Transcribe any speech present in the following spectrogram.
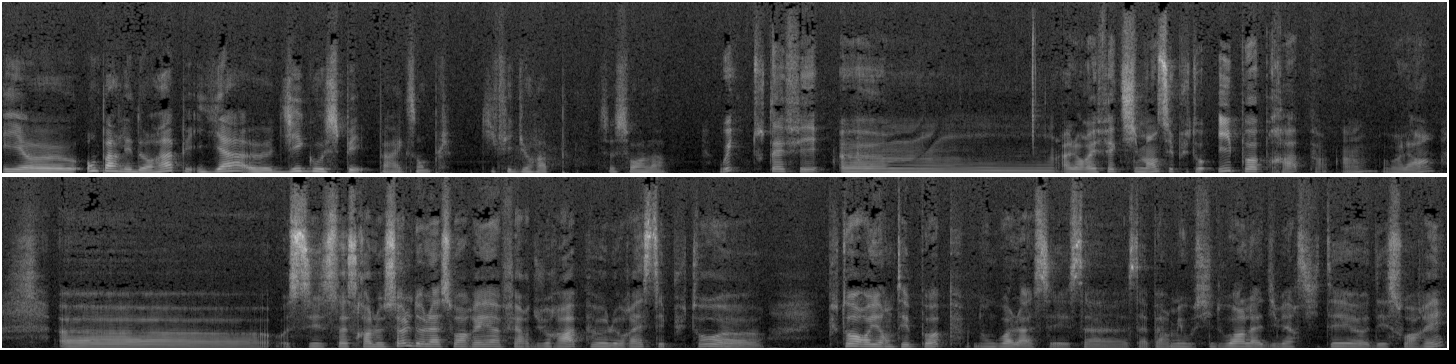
Et euh, on parlait de rap, il y a Diego Spé par exemple, qui fait du rap ce soir-là. Oui, tout à fait. Euh, alors effectivement, c'est plutôt hip-hop rap, hein, voilà. Euh, ça sera le seul de la soirée à faire du rap. Le reste est plutôt, euh, plutôt orienté pop. Donc voilà, ça, ça permet aussi de voir la diversité des soirées.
